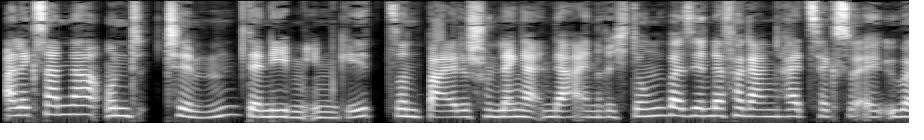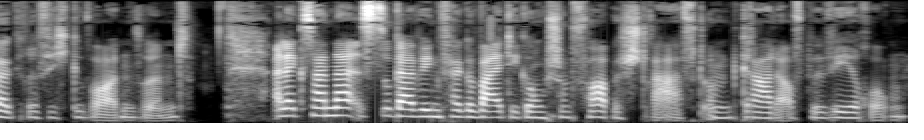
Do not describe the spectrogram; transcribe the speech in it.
Alexander und Tim, der neben ihm geht, sind beide schon länger in der Einrichtung, weil sie in der Vergangenheit sexuell übergriffig geworden sind. Alexander ist sogar wegen Vergewaltigung schon vorbestraft und gerade auf Bewährung.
